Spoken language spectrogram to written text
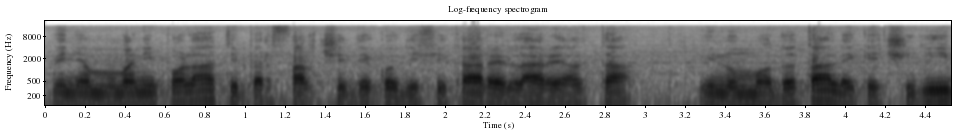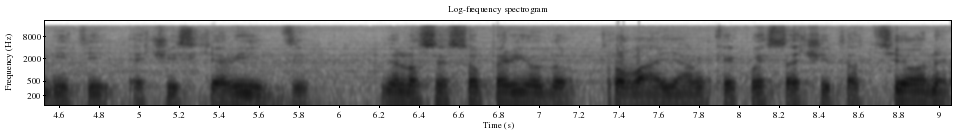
veniamo manipolati per farci decodificare la realtà in un modo tale che ci limiti e ci schiavizzi. Nello stesso periodo trovai anche questa citazione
